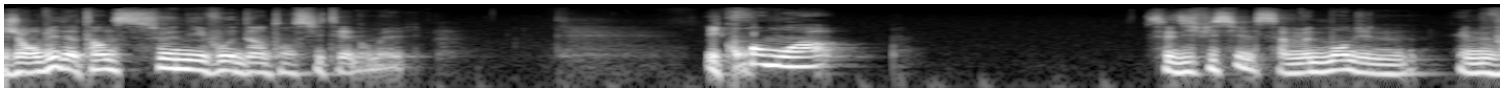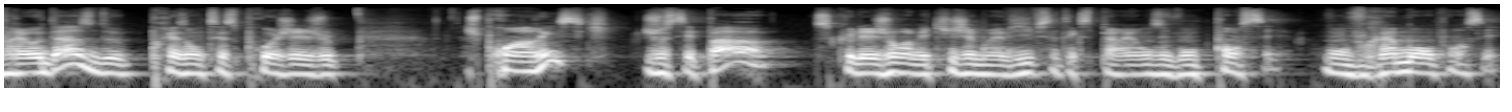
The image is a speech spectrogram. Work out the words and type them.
J'ai envie d'atteindre ce niveau d'intensité dans ma vie. Et crois-moi, c'est difficile. Ça me demande une, vraie audace de présenter ce projet. Je, prends un risque. Je ne sais pas ce que les gens avec qui j'aimerais vivre cette expérience vont penser, vont vraiment penser.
